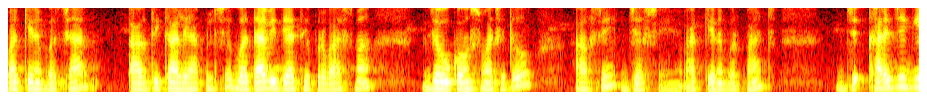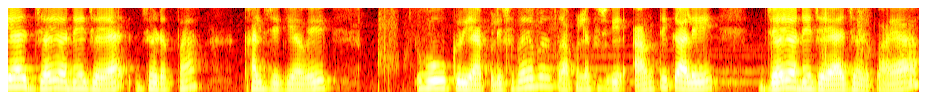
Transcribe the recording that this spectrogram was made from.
વાક્ય નંબર ચાર, આવતીકાલે આપેલ છે, બધા વિદ્યાર્થીઓ પ્રવાસમાં જવું કૌંસમાં છે તો આવશે જશે. વાક્ય નંબર પાંચ ખાલી જગ્યા જય અને જયા ઝડપવા ખાલી જગ્યા હવે હોવું ક્રિયા આપેલી છે, બરાબર? તો આપણે લખીશું કે આવતીકાલે જય અને જયા ઝડપાયા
